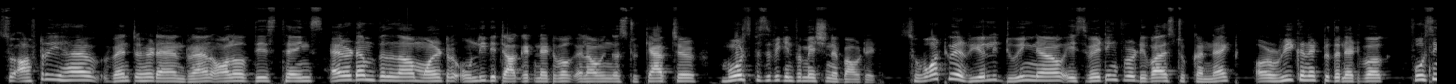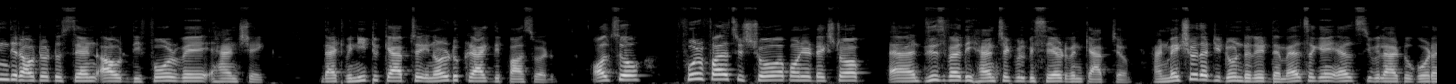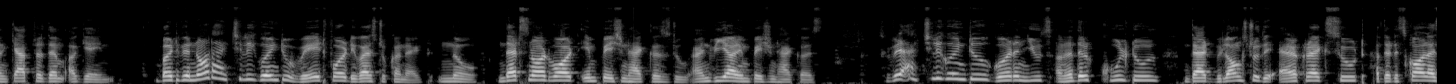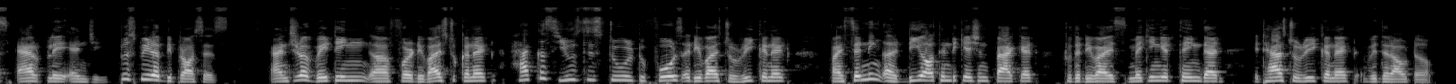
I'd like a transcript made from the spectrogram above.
So after you have went ahead and ran all of these things, AeroDump will now monitor only the target network allowing us to capture more specific information about it. So what we're really doing now is waiting for a device to connect or reconnect to the network, forcing the router to send out the four-way handshake that we need to capture in order to crack the password. Also, four files should show up on your desktop and this is where the handshake will be saved when captured. And make sure that you don't delete them else again else you will have to go and capture them again. But we're not actually going to wait for a device to connect. No, that's not what impatient hackers do and we are impatient hackers. So we're actually going to go ahead and use another cool tool that belongs to the Aircrack suite that is called as AirPlay NG to speed up the process. And instead of waiting uh, for a device to connect, hackers use this tool to force a device to reconnect by sending a deauthentication packet to the device, making it think that it has to reconnect with the router.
